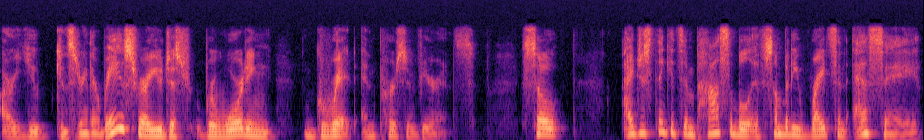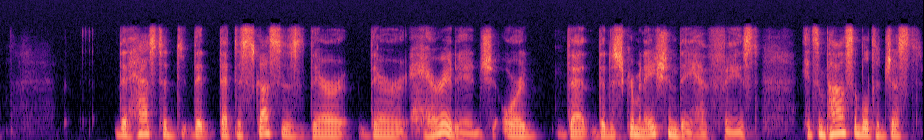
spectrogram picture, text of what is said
are you considering their race or are you just rewarding grit and perseverance? So I just think it's impossible if somebody writes an essay that has to that that discusses their their heritage or that the discrimination they have faced it's impossible to just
